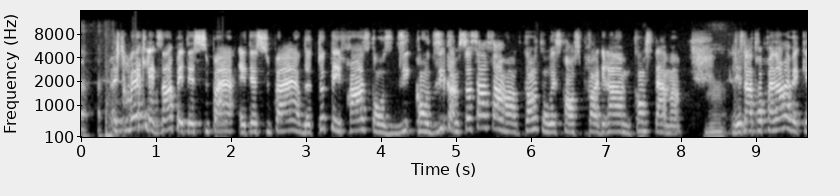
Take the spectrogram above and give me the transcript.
je trouvais que l'exemple était super, était super de toutes les phrases qu'on se dit, qu'on dit comme ça sans s'en rendre compte ou est-ce qu'on se programme constamment. Mm. Les entrepreneurs avec,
